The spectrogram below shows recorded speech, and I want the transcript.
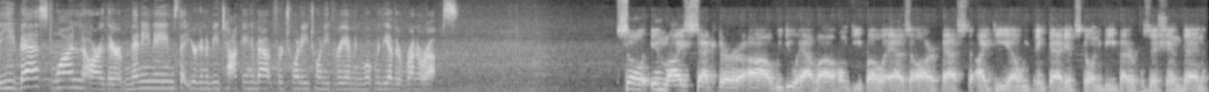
the best one? Are there many names that you're going to be talking about for 2023? I mean, what were the other runner ups? So in my sector, uh, we do have uh, Home Depot as our best idea. We think that it's going to be better positioned than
